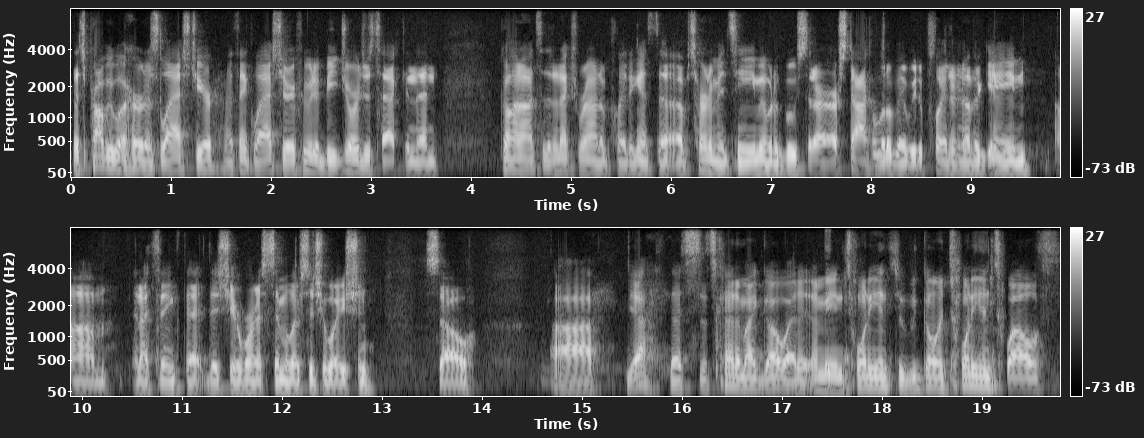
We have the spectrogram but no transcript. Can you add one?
that's probably what hurt us last year. I think last year, if we would have beat Georgia Tech and then gone on to the next round and played against a, a tournament team, it would have boosted our, our stock a little bit. We'd have played another game, um, and I think that this year we're in a similar situation. So. Uh, yeah, that's that's kind of my go at it. I mean, twenty into going twenty and twelve,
